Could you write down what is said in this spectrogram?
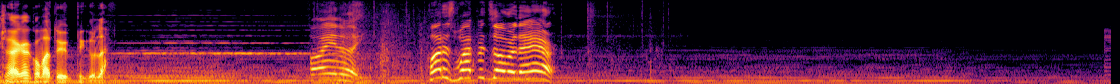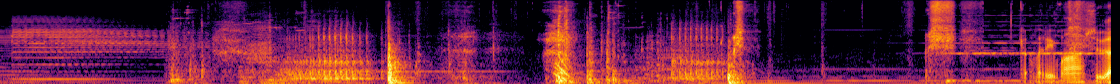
Olisi aika kova tyyppi kyllä. Finally. Put his weapons over there. Kaveri vaan syö.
